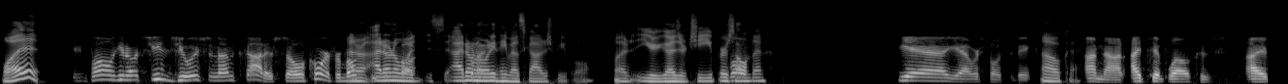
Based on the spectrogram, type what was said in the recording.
What? Well, you know, she's Jewish and I'm Scottish, so of course we're I both. don't, I don't know what cheap as fuck. I don't know anything about Scottish people. What you, guys are cheap or Well, something? Yeah, yeah, we're supposed to be. Oh, okay. I'm not. I tip well because I.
